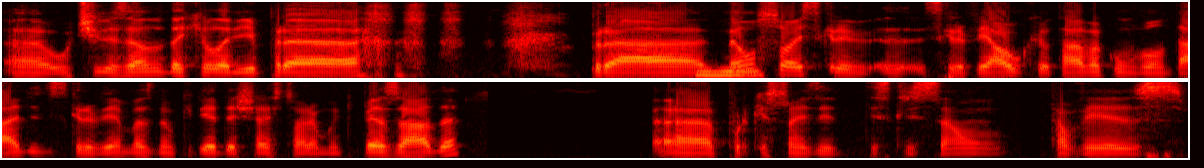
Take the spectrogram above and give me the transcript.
ah, utilizando daquilo ali para para Uhum. não só escrever, escrever algo que eu estava com vontade de escrever, mas não queria deixar a história muito pesada, ah, por questões de descrição talvez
